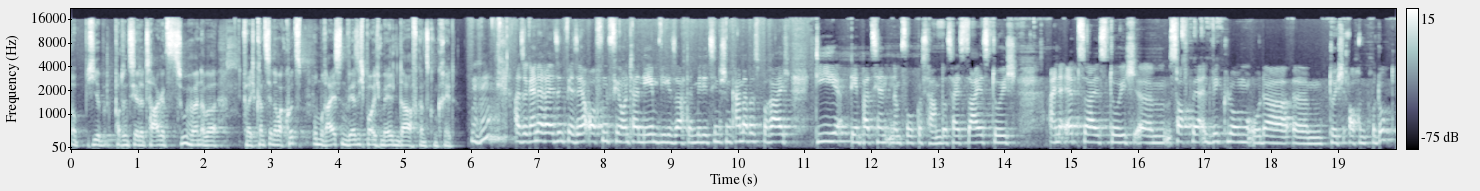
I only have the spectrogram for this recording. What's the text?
ob hier potenzielle Targets zuhören, aber vielleicht kannst du ja nochmal kurz umreißen, wer sich bei euch melden darf, ganz konkret. Mhm. Also generell sind wir sehr offen für Unternehmen, wie gesagt, im medizinischen Cannabis-Bereich, die den Patienten im Fokus haben. Das heißt, sei es durch eine App, sei es durch ähm, Softwareentwicklung oder ähm, durch auch ein Produkt,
